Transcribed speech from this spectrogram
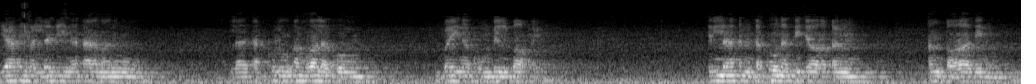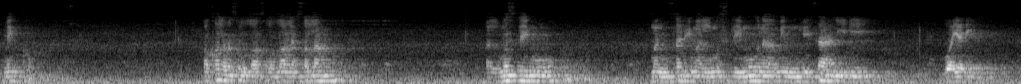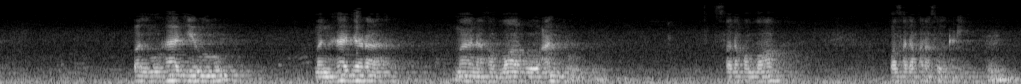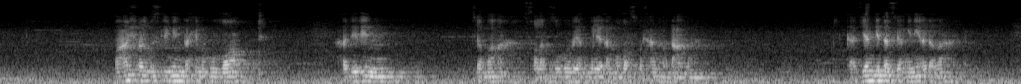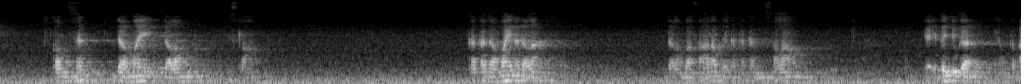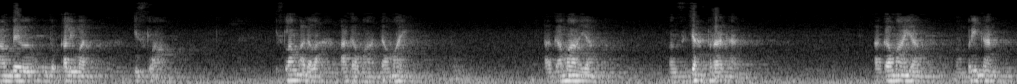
يا أيها الذين آمنوا لا تأكلوا أموالكم بينكم بالباطل إلا أن تكون تجارة عن طراد منكم. وقال رسول الله صلى الله عليه وسلم المسلم من سلم المسلمون من لسانه ويده والمهاجر من هاجر ما نهى الله عنه. صدق الله وصدق رسول الكريم. معاشر المسلمين رحمه الله hadirin jamaah salat zuhur yang muliakan Allah Subhanahu wa taala. Kajian kita siang ini adalah konsep damai dalam Islam. Kata damai adalah dalam bahasa Arab dia katakan salam yaitu juga yang terambil untuk kalimat Islam. Islam adalah agama damai. Agama yang mensejahterakan. Agama yang memberikan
